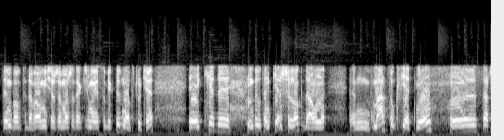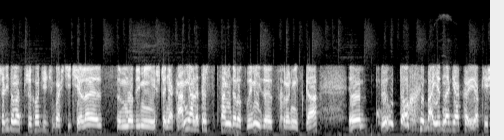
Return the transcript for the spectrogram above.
z tym, bo wydawało mi się, że może to jakieś moje subiektywne odczucie. Kiedy był ten pierwszy lockdown, w marcu, kwietniu zaczęli do nas przychodzić właściciele z młodymi szczeniakami, ale też z psami dorosłymi ze schroniska. Był to chyba jednak jak, jakieś,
